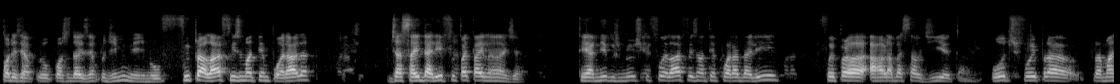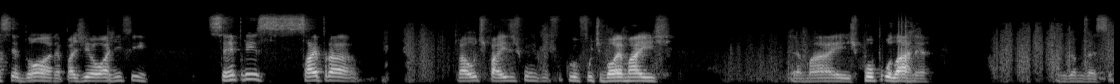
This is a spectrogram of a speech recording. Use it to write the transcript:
por exemplo, eu posso dar exemplo de mim mesmo. Eu fui para lá, fiz uma temporada, já saí dali e fui para Tailândia. Tem amigos meus que foi lá, fez uma temporada ali, foi para a Arábia Saudita, outros foi para Macedônia, para Geórgia, enfim. Sempre sai para para outros países com, com o futebol é mais é mais popular, né? Digamos assim.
